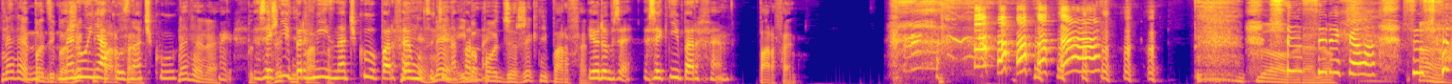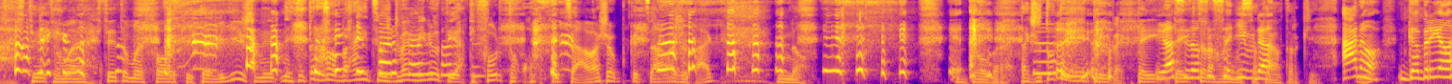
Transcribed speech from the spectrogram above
ne, ne, pojď, iba, jmenuj nějakou parfém. značku. Ne, ne, ne. Pojď, řekni, řekni první parfém. značku parfému, ne, co ne, ti napadne. iba pojď, že řekni parfém. Jo, dobře, řekni parfém. Parfém. Dobre, jsem si no. nechala, jsem ah, se to tyto moje, tyto moje forky, to vidíš, mě, mě to trhalo branice už dvě minuty a ty furt to obkecávaš a tak. No. Dobre, takže toto je její příběh. Tej, Já tej, si zase sedím na... Autorky. Ano, Gabriela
